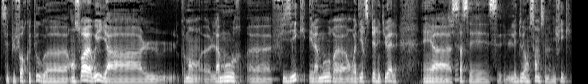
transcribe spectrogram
c'est plus fort que tout. Euh, en soi, oui, il y a comment euh, l'amour euh, physique et l'amour, euh, on va dire spirituel. Et euh, ça, c'est les deux ensemble, c'est magnifique.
